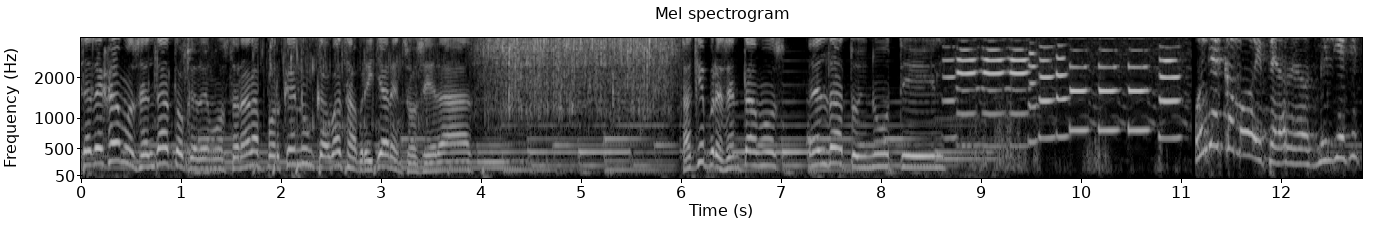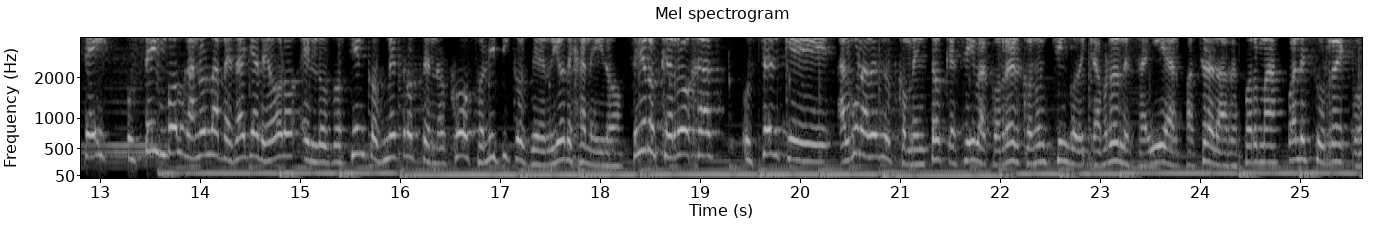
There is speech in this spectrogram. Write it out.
te dejamos el dato que demostrará por qué nunca vas a brillar en sociedad. Aquí presentamos el dato inútil. Hoy, pero de 2016, Usain Bolt ganó la medalla de oro en los 200 metros en los Juegos Olímpicos de Río de Janeiro. Señor Oscar Rojas, usted que alguna vez nos comentó que se iba a correr con un chingo de cabrones ahí al Paseo de la Reforma, ¿cuál es su récord?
